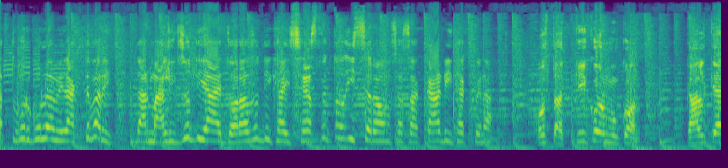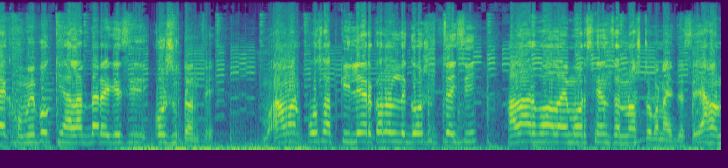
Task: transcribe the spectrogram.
এত বড়গুলো আমি রাখতে পারি। তার মালিক যদি আয় জরা যদি খাই শেষে তো ইচ্ছে রাম চাচা কার্ডই থাকবে না। ওস্তাদ কি করব কন? কালকে এক হোমিওপ্যাথি হালার দ্বারা গেছি ওষুধ আনতে। আমার প্রসাব ক্লিয়ার করার লেগে ওষুধ চাইছি। হালার ফলাই মোর সেন্সর নষ্ট বানাই দিছে। এখন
